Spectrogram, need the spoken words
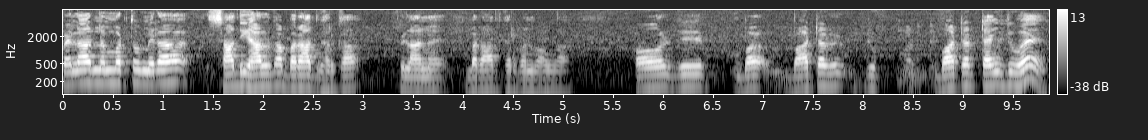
पहला नंबर तो मेरा शादी हाल का बारात घर का प्लान है, बारात घर बनवाऊँगा। और ये वाटर जो वाटर टैंक जो है,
